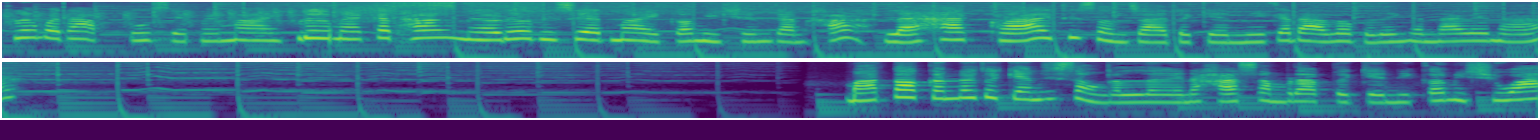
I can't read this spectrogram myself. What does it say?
เครื่องประดับตู้เซฟใหม่ๆหรือแม้กระทั่งเนื้อเรื่องพิเศษใหม่ก็มีเช่นกันค่ะ และหากใครที่สนใจตัวเกมนี้ก็ดาวน์โหลดไปเล่นกันได้เลยนะ มาต่อกันด้วยตัวเกมที่ 2 กันเลยนะคะสำหรับตัวเกมนี้ก็มีชื่อว่า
